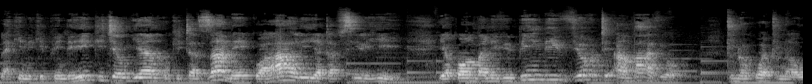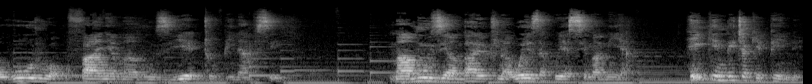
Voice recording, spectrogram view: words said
lakini kipindi hiki cha ujana ukitazame kwa hali ya tafsiri hii ya kwamba ni vipindi vyote ambavyo tunakuwa tuna uhuru wa kufanya maamuzi yetu binafsi. Maamuzi ambayo tunaweza kuyasimamia. Hiki ndicho kipindi.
